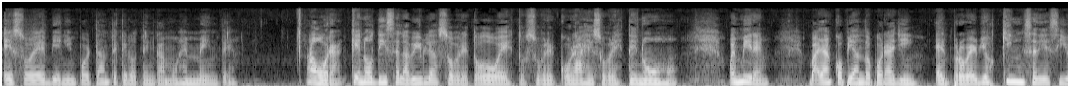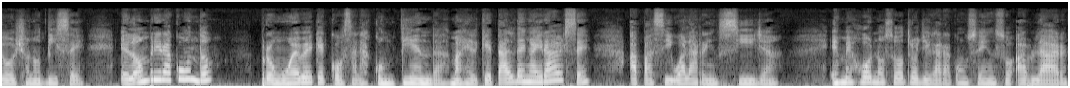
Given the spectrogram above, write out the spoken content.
Eso es bien importante que lo tengamos en mente. Ahora, ¿qué nos dice la Biblia sobre todo esto, sobre el coraje, sobre este enojo? Pues miren, vayan copiando por allí. El Proverbios 15, 18 nos dice, el hombre iracundo promueve qué cosa, las contiendas, más el que tarda en airarse, apacigua la rencilla. Es mejor nosotros llegar a consenso, hablar,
